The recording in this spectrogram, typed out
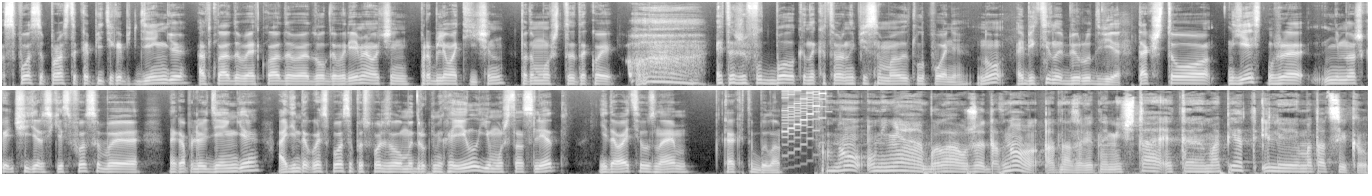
Способ просто копить и копить деньги, откладывая, откладывая долгое время, очень проблематичен, потому что ты такой, «А, это же футболка, на которой написано My Little Pony. Ну, объективно беру две. Так что есть уже немножко читерские способы накапливать деньги. Один такой способ использовал мой друг Михаил, ему 16 лет, и давайте узнаем, как это было. Ну, у меня была уже давно одна заветная мечта – это мопед или мотоцикл.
